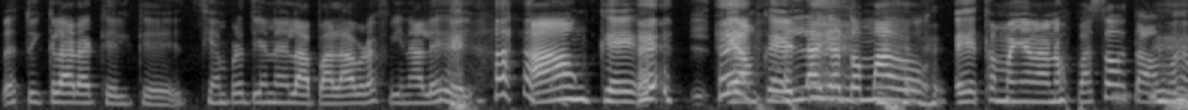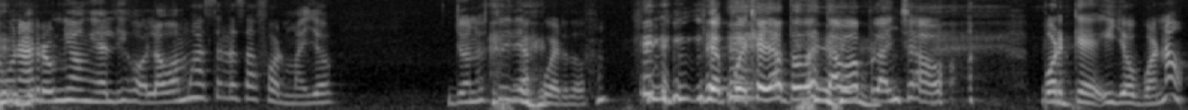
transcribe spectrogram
estoy clara que el que siempre tiene la palabra final es él. Aunque, aunque él la haya tomado, esta mañana nos pasó, estábamos en una reunión y él dijo, lo vamos a hacer de esa forma. Y yo, yo no estoy de acuerdo. Después que ya todo estaba planchado. ¿Por qué? Y yo, bueno,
